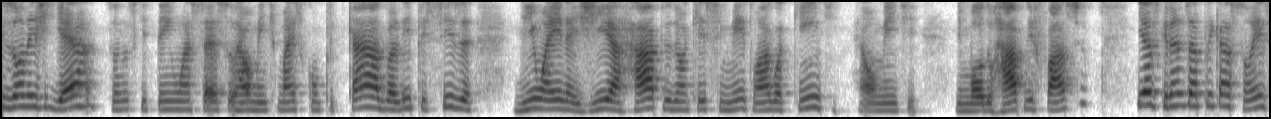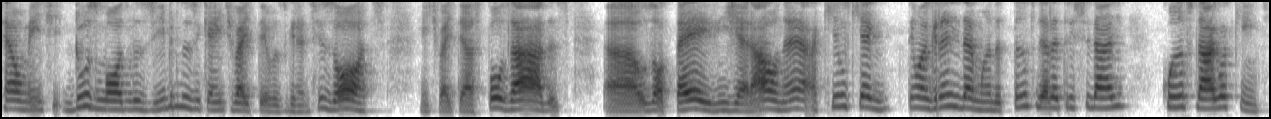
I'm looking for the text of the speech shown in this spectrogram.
zonas de guerra, zonas que têm um acesso realmente mais complicado ali, precisa de uma energia rápida, de um aquecimento, uma água quente, realmente de modo rápido e fácil. E as grandes aplicações realmente dos módulos híbridos, em que a gente vai ter os grandes resorts, a gente vai ter as pousadas, uh, os hotéis em geral, né? aquilo que é, tem uma grande demanda tanto de eletricidade quanto da água quente.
